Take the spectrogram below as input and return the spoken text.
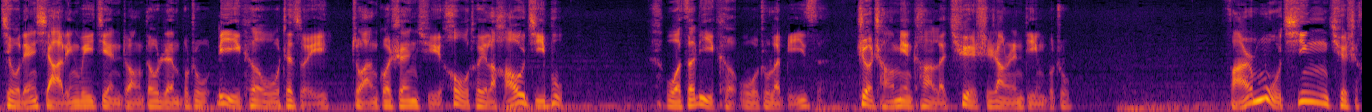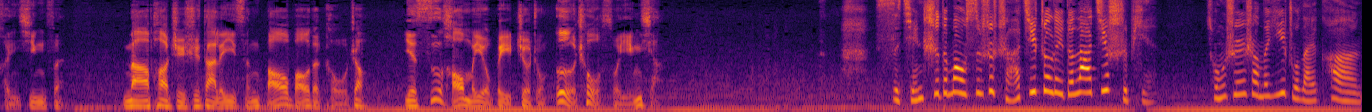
就连夏灵薇见状，都忍不住立刻捂着嘴，转过身去后退了好几步。我则立刻捂住了鼻子，这场面看了确实让人顶不住。反而穆青却是很兴奋，哪怕只是戴了一层薄薄的口罩，也丝毫没有被这种恶臭所影响。死前吃的貌似是炸鸡这类的垃圾食品，从身上的衣着来看，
